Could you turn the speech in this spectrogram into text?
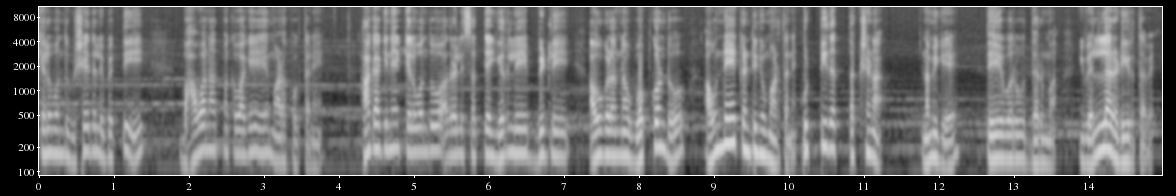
ಕೆಲವೊಂದು ವಿಷಯದಲ್ಲಿ ವ್ಯಕ್ತಿ ಭಾವನಾತ್ಮಕವಾಗಿಯೇ ಮಾಡಕ್ಕೆ ಹೋಗ್ತಾನೆ. ಹಾಗಾಗಿನೇ ಕೆಲವೊಂದು ಅದರಲ್ಲಿ ಸತ್ಯ ಇರಲಿ, ಬಿಡಲಿ ಅವುಗಳನ್ನು ಒಪ್ಕೊಂಡು ಅವನ್ನೇ ಕಂಟಿನ್ಯೂ ಮಾಡ್ತಾನೆ. ಹುಟ್ಟಿದ ತಕ್ಷಣ ನಮಗೆ ದೇವರು, ಧರ್ಮ ಇವೆಲ್ಲ ರೆಡಿ ಇರ್ತವೆ.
